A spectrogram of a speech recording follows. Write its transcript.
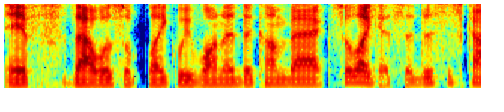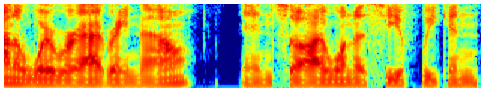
if that was like we wanted to come back. So, like I said, this is kind of where we're at right now. And so I want to see if we can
